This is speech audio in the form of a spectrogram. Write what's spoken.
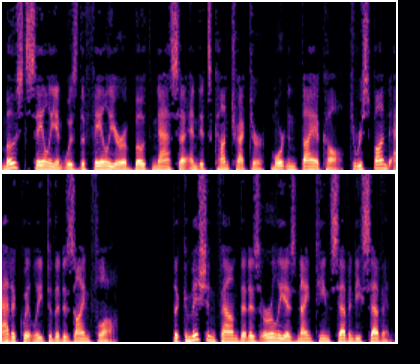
Most salient was the failure of both NASA and its contractor, Morton Thiokol, to respond adequately to the design flaw. The Commission found that as early as 1977,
